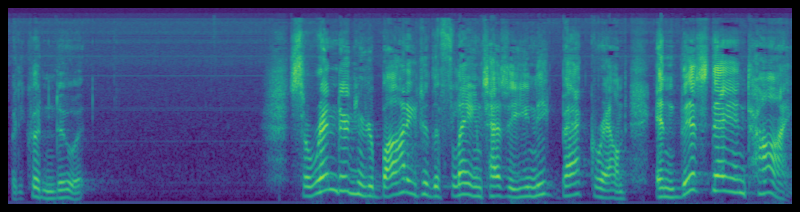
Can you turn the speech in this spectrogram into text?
But he couldn't do it. Surrendering your body to the flames has a unique background. In this day and time,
